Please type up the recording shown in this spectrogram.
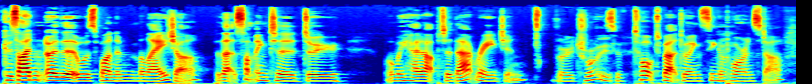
Because I didn't know that there was one in Malaysia, but that's something to do when we head up to that region. Very true. So we've talked about doing Singapore and stuff.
